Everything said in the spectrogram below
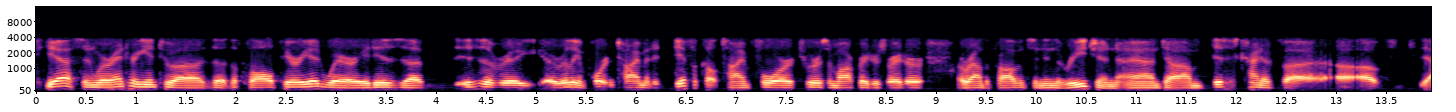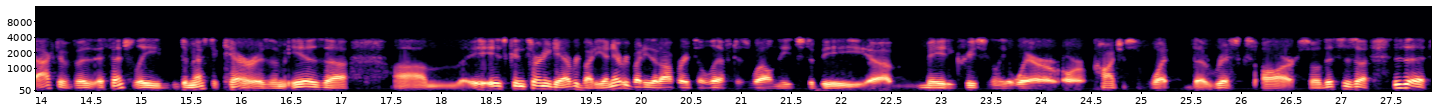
Yes, and we're entering into uh, the the fall period where it is uh, this is a really a really important time and a difficult time for tourism operators right around the province and in the region. And um, this kind of uh, of act of essentially domestic terrorism is uh, um, is concerning to everybody, and everybody that operates a lift as well needs to be uh, made increasingly aware or conscious of what the risks are. So this is a this is a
